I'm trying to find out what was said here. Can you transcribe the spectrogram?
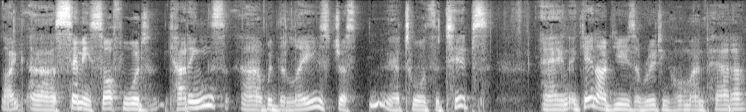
like uh, semi-softwood cuttings uh, with the leaves just you know, towards the tips. And again, I'd use a rooting hormone powder.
